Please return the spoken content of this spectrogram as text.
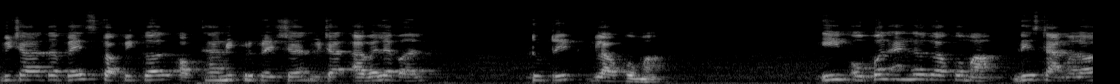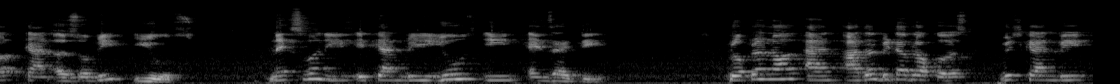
which are the best topical ophthalmic preparation which are available to treat glaucoma. In open angle glaucoma, this timolol can also be used. Next one is it can be used in anxiety. Propranolol and other beta blockers which can be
